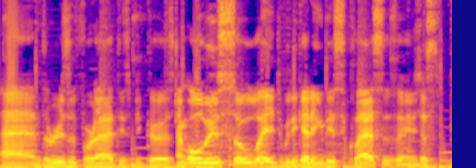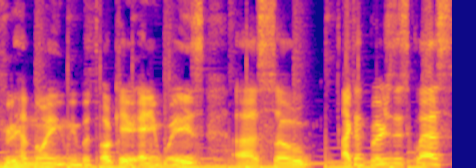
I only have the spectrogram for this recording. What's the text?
And the reason for that is because I'm always so late with getting these classes and it's just really annoying me. But okay, anyways, uh, so I can purchase this class,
